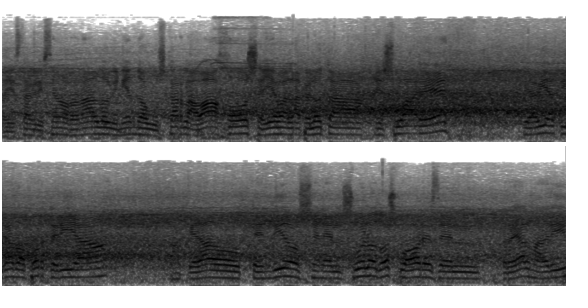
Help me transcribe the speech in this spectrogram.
Ahí está Cristiano Ronaldo viniendo a buscarla abajo. Se lleva la pelota de Suárez, que había tirado a portería. Han quedado tendidos en el suelo dos jugadores del Real Madrid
